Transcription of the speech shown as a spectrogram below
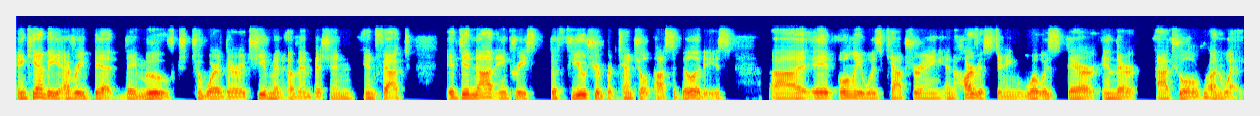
And Kambi every bit they moved toward their achievement of ambition. In fact, it did not increase the future potential possibilities. Uh, it only was capturing and harvesting what was there in their actual runway.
